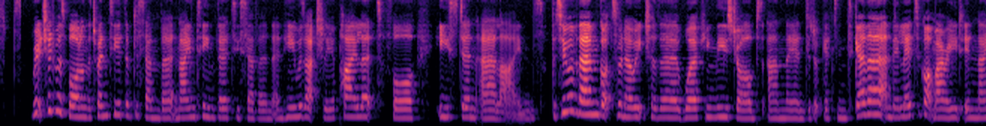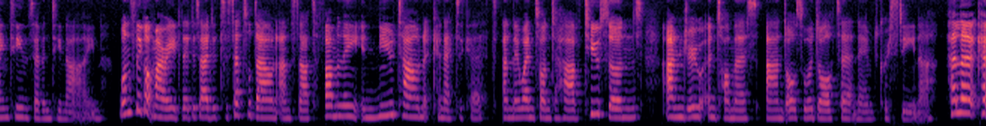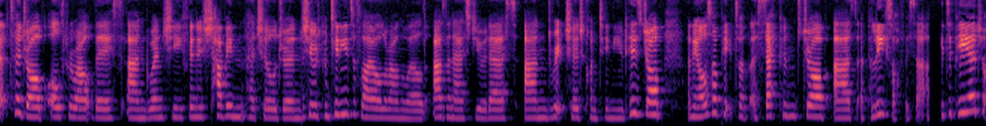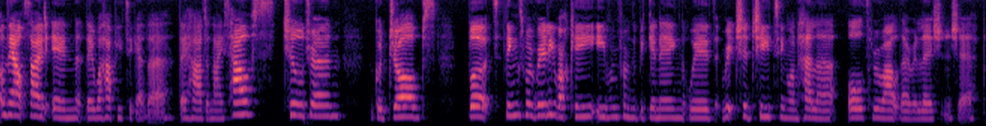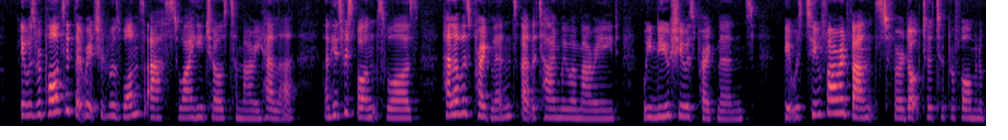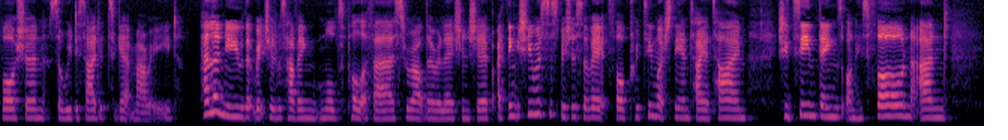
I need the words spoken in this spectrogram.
Richard was born on the 20th of December 1937 and he was actually a pilot for Eastern Airlines. The two of them got to know each other working these jobs and they ended up getting together and they later got married in 1979. Once they got married, they decided to settle down and start a family in Newtown, Connecticut, and they went on to have two sons, Andrew and Thomas, and also a daughter named Christina. Hella kept her job all throughout this, and when she finished having her children, she would continue to fly all around the world as an air stewardess, and Richard continued his job, and he also picked up a second job as a police officer. It appeared on the outside in that they were happy together. They had a nice house, children, good jobs, but things were really rocky even from the beginning with Richard cheating on Hella all throughout their relationship. It was reported that Richard was once asked why he chose to marry Hella, and his response was Hella was pregnant at the time we were married. We knew she was pregnant. It was too far advanced for a doctor to perform an abortion, so we decided to get married. Hella knew that Richard was having multiple affairs throughout their relationship. I think she was suspicious of it for pretty much the entire time. She'd seen things on his phone and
